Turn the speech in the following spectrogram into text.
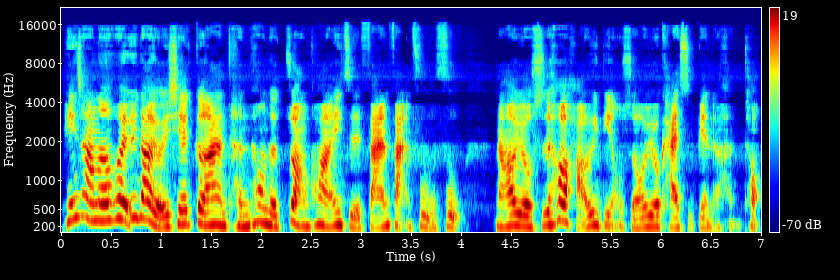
平常呢，会遇到有一些个案疼痛的状况，一直反反复复，然后有时候好一点，有时候又开始变得很痛。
